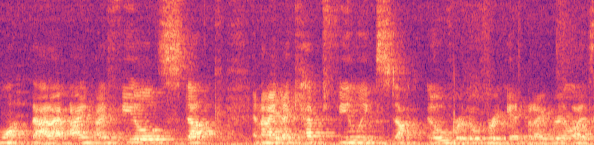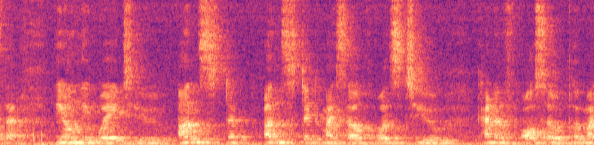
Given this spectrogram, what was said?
want that. I, I, I feel stuck. And I, I kept feeling stuck over and over again, but I realized that the only way to unstick, unstick myself was to kind of also put my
